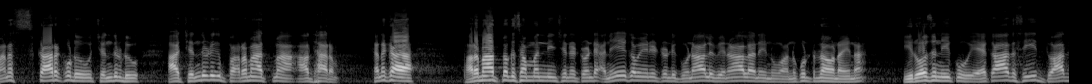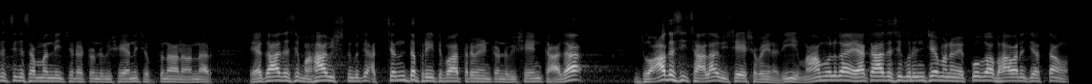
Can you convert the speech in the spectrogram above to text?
మనస్కారకుడు చంద్రుడు ఆ చంద్రుడికి పరమాత్మ ఆధారం. కనుక పరమాత్మకు సంబంధించినటువంటి అనేకమైనటువంటి గుణాలు వినాలని నువ్వు అనుకుంటున్నావు నాయన. ఈరోజు నీకు ఏకాదశి ద్వాదశికి సంబంధించినటువంటి విషయాన్ని చెప్తున్నాను అన్నారు. ఏకాదశి మహావిష్ణువుకి అత్యంత ప్రీతిపాత్రమైనటువంటి విషయం కాగా ద్వాదశి చాలా విశేషమైనది. మామూలుగా ఏకాదశి గురించే మనం ఎక్కువగా భావన చేస్తాం.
